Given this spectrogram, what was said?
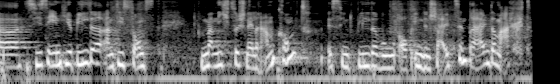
Äh, Sie sehen hier Bilder, an die sonst man nicht so schnell rankommt. Es sind Bilder, wo auch in den Schaltzentralen der Macht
